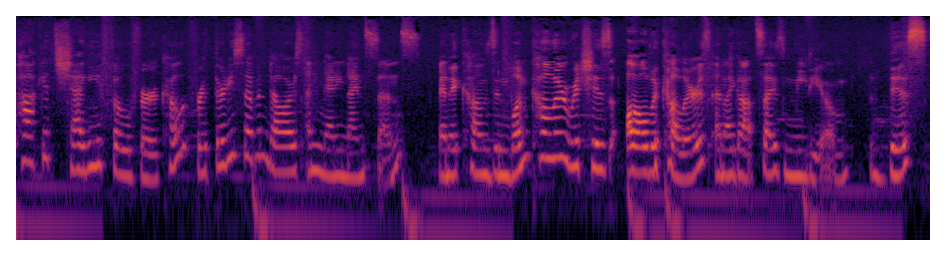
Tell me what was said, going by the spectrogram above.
pocket shaggy faux fur coat for $37.99. And it comes in one color, which is all the colors, and I got size medium. This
